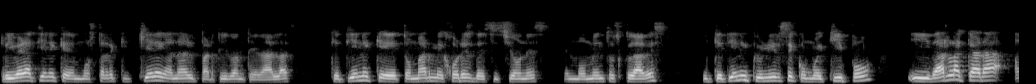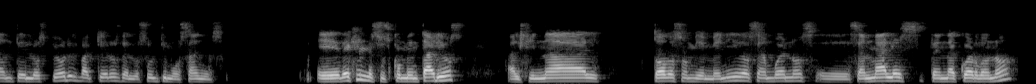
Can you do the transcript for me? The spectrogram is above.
Rivera tiene que demostrar que quiere ganar el partido ante Dallas, que tiene que tomar mejores decisiones en momentos claves y que tienen que unirse como equipo y dar la cara ante los peores vaqueros de los últimos años. Eh, déjenme sus comentarios. Al final todos son bienvenidos, sean buenos, eh, sean malos, estén de acuerdo o no.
